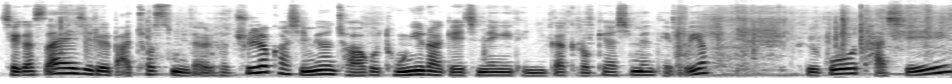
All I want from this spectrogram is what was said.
제가 사이즈를 맞췄습니다. 그래서 출력하시면 저하고 동일하게 진행이 되니까 그렇게 하시면 되고요. 그리고 다시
